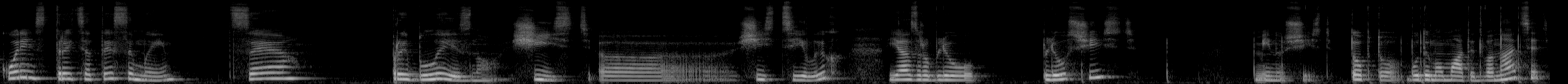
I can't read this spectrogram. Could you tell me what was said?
Корінь з 37 це приблизно 6, 6 цілих. Я зроблю плюс 6, мінус 6. Тобто будемо мати 12,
